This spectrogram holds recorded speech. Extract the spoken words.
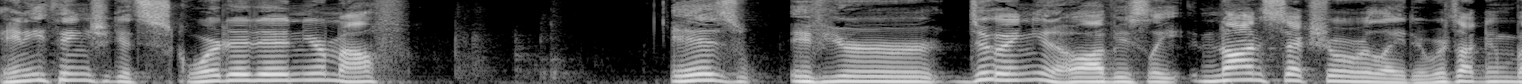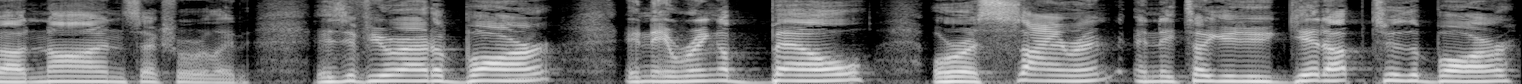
anything should get squirted in your mouth is if you're doing, you know, obviously non-sexual related. We're talking about non-sexual related. Is if you're at a bar and they ring a bell or a siren and they tell you to get up to the bar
